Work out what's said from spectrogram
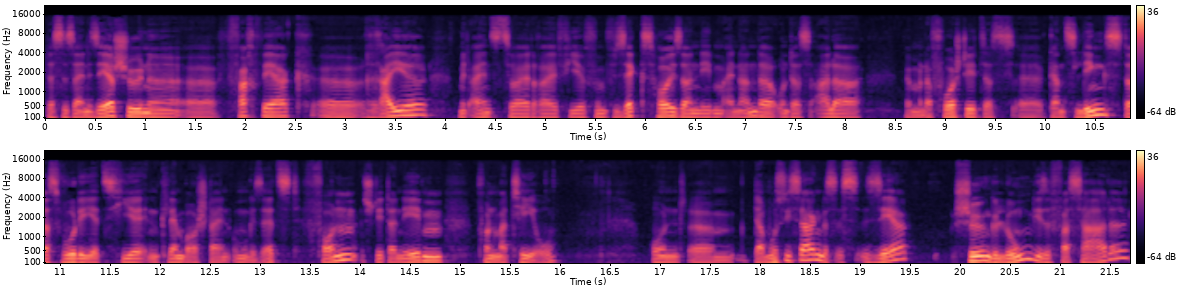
das ist eine sehr schöne äh, Fachwerkreihe äh, mit 1, 2, 3, 4, 5, 6 Häusern nebeneinander und das aller, wenn man davor steht, das äh, ganz links, das wurde jetzt hier in Klemmbaustein umgesetzt von, steht daneben, von Matteo. Und ähm, da muss ich sagen, das ist sehr schön gelungen, diese Fassade.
